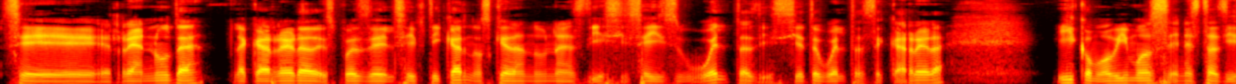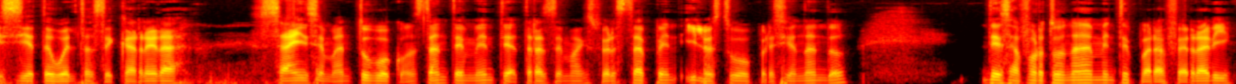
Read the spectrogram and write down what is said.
se reanuda la carrera después del safety car, nos quedan unas 16 vueltas, 17 vueltas de carrera. Y como vimos en estas 17 vueltas de carrera, Sainz se mantuvo constantemente atrás de Max Verstappen y lo estuvo presionando. Desafortunadamente para Ferrari,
